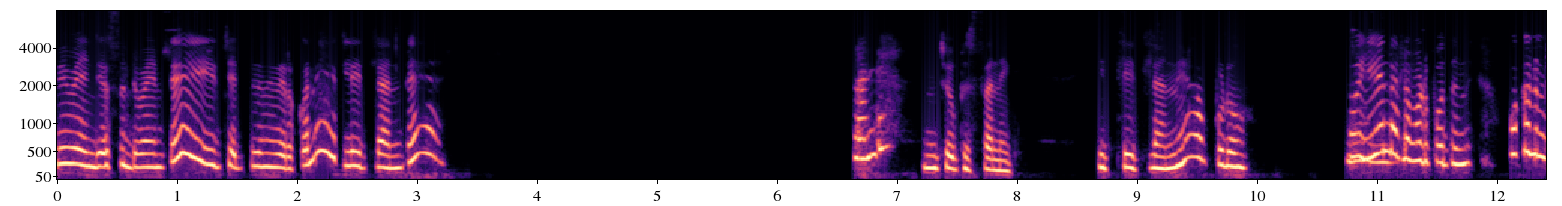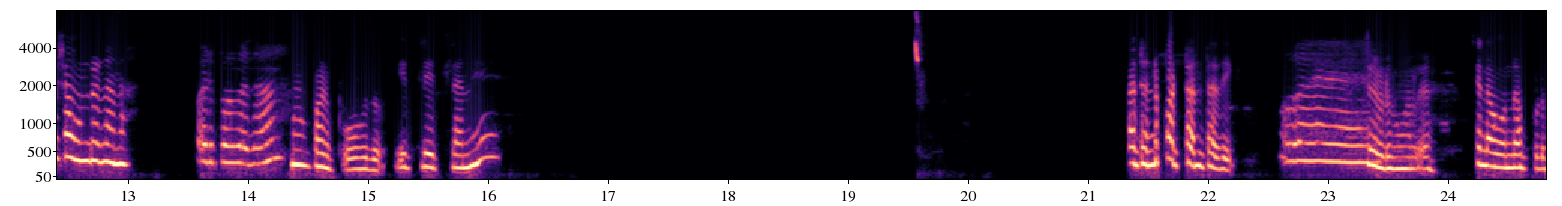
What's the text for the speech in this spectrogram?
మేము ఏం చేస్తుంటామంటే ఈ చెట్టుని పెరుకొని ఇట్లా ఇట్లా అంటే చూపిస్తాను నీకు. ఇట్లా ఇట్లా అని అప్పుడు. ఏంటి అట్లా పడిపోతుంది? ఒక్క నిమిషం ఉండు నాన్న. పడిపోగదా? ఉం, పడిపోదు. ఇట్లా ఇట్లని అటంటే పట్టు అంటది చూడు మళ్ళీ చిన్నగా ఉన్నప్పుడు.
